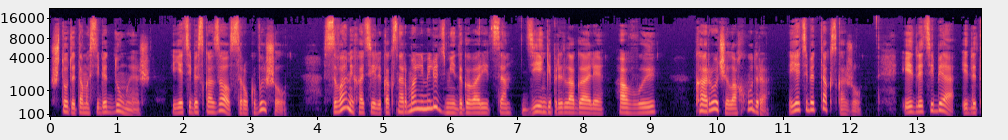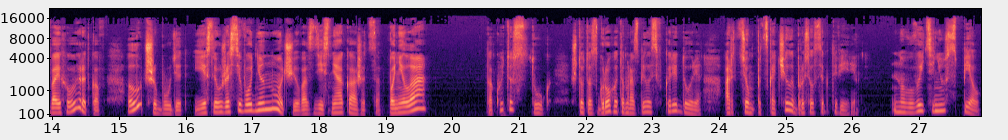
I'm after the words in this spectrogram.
Что ты там о себе думаешь? Я тебе сказал, срок вышел. С вами хотели, как с нормальными людьми, договориться. Деньги предлагали. А вы? Короче, лохудра, я тебе так скажу. И для тебя, и для твоих выродков лучше будет, если уже сегодня ночью вас здесь не окажется. Поняла?» Какой-то стук, что-то с грохотом разбилось в коридоре. Артем подскочил и бросился к двери. Но выйти не успел.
